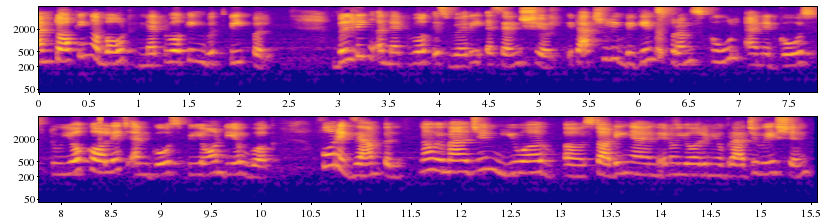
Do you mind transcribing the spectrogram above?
I'm talking about networking with people. Building a network is very essential. It actually begins from school and it goes to your college and goes beyond your work. For example now imagine you are uh, studying and you know you're in your graduation.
